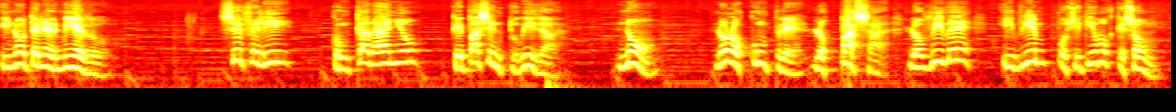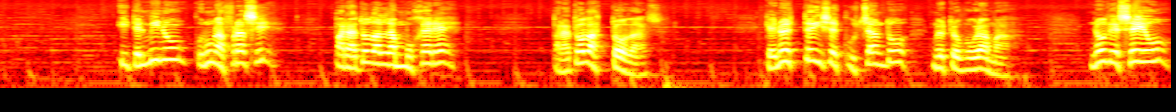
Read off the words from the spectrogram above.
y no tener miedo. Sé feliz con cada año que pase en tu vida. No, no los cumple, los pasa, los vive y bien positivos que son. Y termino con una frase para todas las mujeres para todas, todas, que no estéis escuchando nuestro programa. No deseo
